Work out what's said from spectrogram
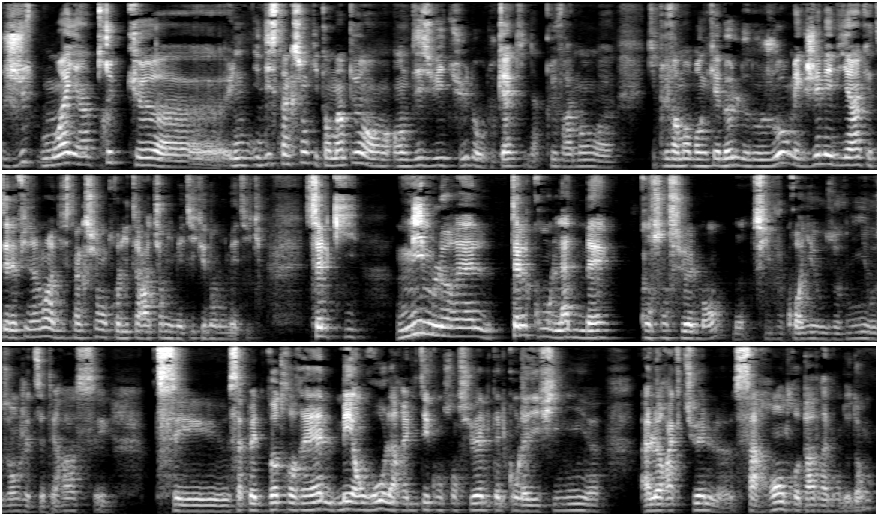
juste, moi, il y a un truc que, euh, une, distinction qui tombe un peu en, désuétude, en tout cas qui n'a plus vraiment, euh, est plus vraiment bankable de nos jours, mais que j'aimais bien, qui était finalement la distinction entre littérature mimétique et non mimétique. Celle qui mime le réel tel qu'on l'admet consensuellement. Bon, si vous croyez aux ovnis, aux anges, etc., c'est, c'est, ça peut être votre réel, mais en gros, la réalité consensuelle telle qu'on l'a définie euh, à l'heure actuelle, ça rentre pas vraiment dedans.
